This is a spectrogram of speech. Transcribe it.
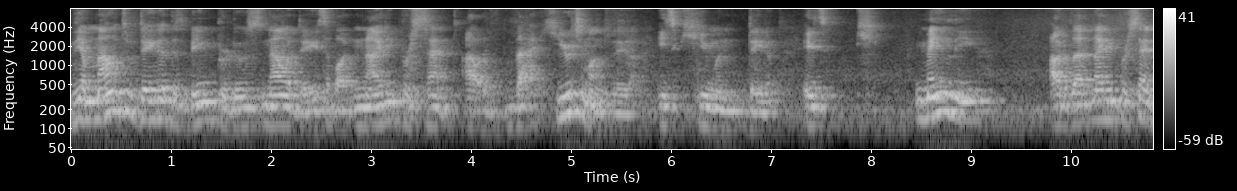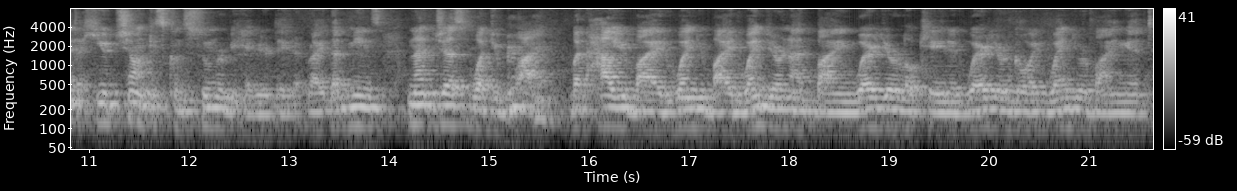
the amount of data that's being produced nowadays, about ninety percent out of that huge amount of data is human data. It's mainly out of that ninety percent, a huge chunk is consumer behavior data, right? That means not just what you buy, but how you buy it, when you buy it, when you're not buying, where you're located, where you're going, when you're buying it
